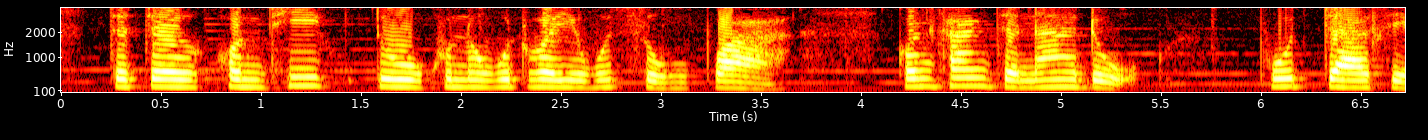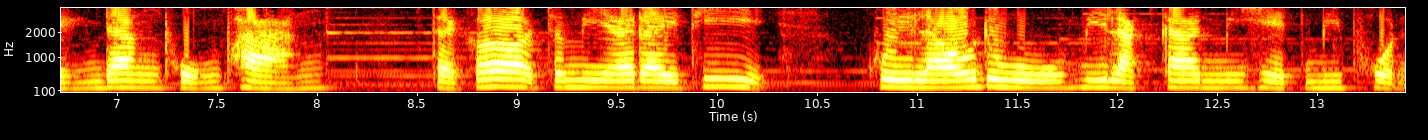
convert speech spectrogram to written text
ๆ จะเจอคนที่ดูคุณวุฒิวัยวุฒิสูงกว่า ค่อนข้างจะน่าดุ พูดจาเสียงดังผงผาง แต่ก็จะมีอะไรที่คุยแล้วดูมีหลักการมีเหตุมีผล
